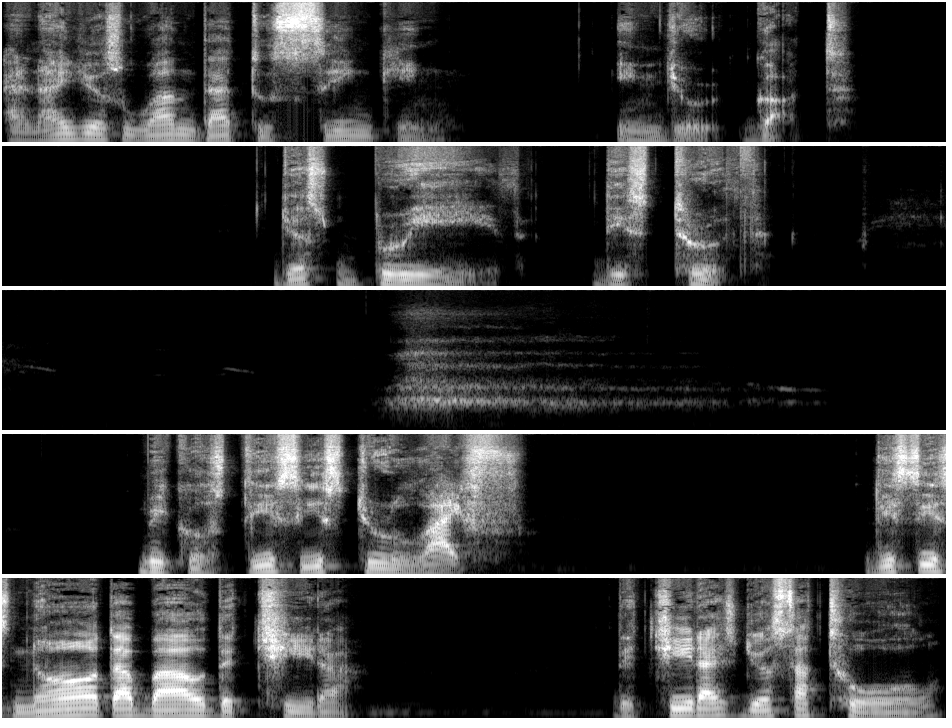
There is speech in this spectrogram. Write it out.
And I just want that to sink in in your gut. Just breathe this truth. Because this is your life. This is not about the cheetah. The cheetah is just a tool.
